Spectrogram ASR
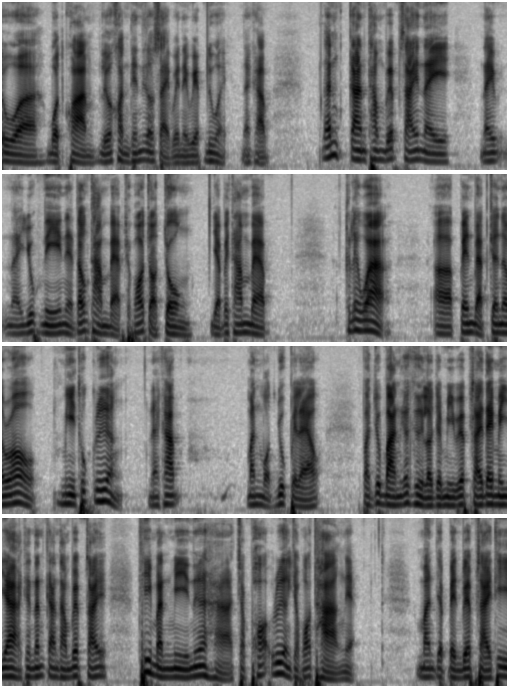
ตัวบทความหรือคอนเทนต์ที่เราใส่ไปในเว็บด้วยนะครับนั้นการทำเว็บไซต์ในในในยุคนี้เนี่ยต้องทำแบบเฉพาะเจาะจง อย่าไปทำแบบเขาเรียกว่าเป็นแบบ general มีทุกเรื่องนะครับ มันหมดยุคไปแล้ว ปัจจุบันก็คือเราจะมีเว็บไซต์ได้ไม่ยาก ฉะนั้นการทำเว็บไซต์ที่มันมีเนื้อหาเฉพาะเรื่องเฉพาะทางเนี่ย มันจะเป็นเว็บไซต์ที่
